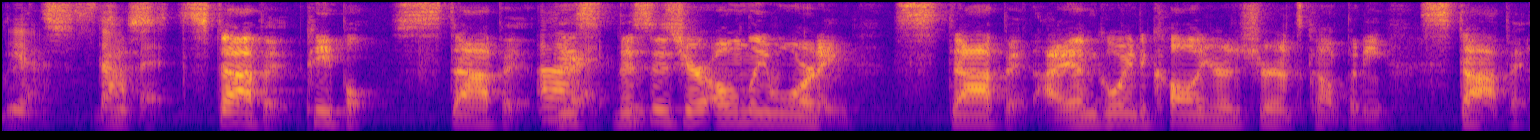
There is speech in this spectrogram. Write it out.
yeah. Stop it. Stop it, people. Stop it. All this right. this is your only warning. Stop it. I am going to call your insurance company. Stop it.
